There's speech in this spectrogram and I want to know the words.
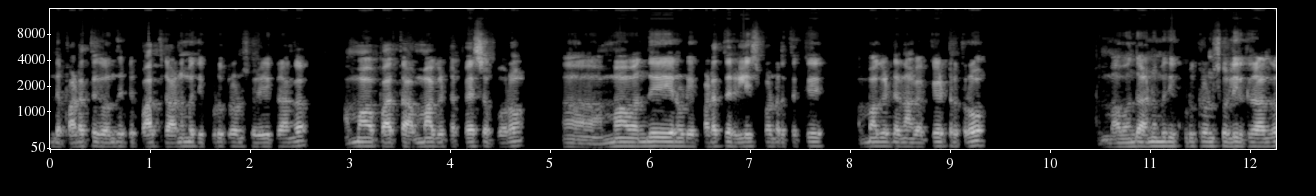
இந்த படத்துக்கு வந்துட்டு பார்த்துட்டு அனுமதி கொடுக்குறோன்னு சொல்லியிருக்கிறாங்க. அம்மாவை பார்த்து அம்மா கிட்ட பேச போகிறோம் அம்மா வந்து என்னுடைய படத்தை ரிலீஸ் பண்ணுறதுக்கு அம்மா கிட்ட நாங்கள் கேட்டிருக்கிறோம். அம்மா வந்து அனுமதி கொடுக்குறோன்னு சொல்லியிருக்கிறாங்க.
